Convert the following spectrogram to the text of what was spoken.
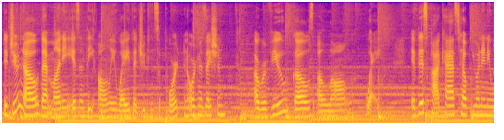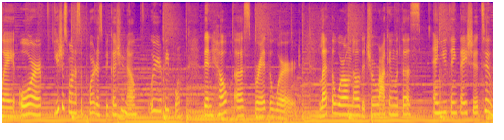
Did you know that money isn't the only way that you can support an organization? A review goes a long way. If this podcast helped you in any way, or you just want to support us because you know we're your people, then help us spread the word. Let the world know that you're rocking with us and you think they should too.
